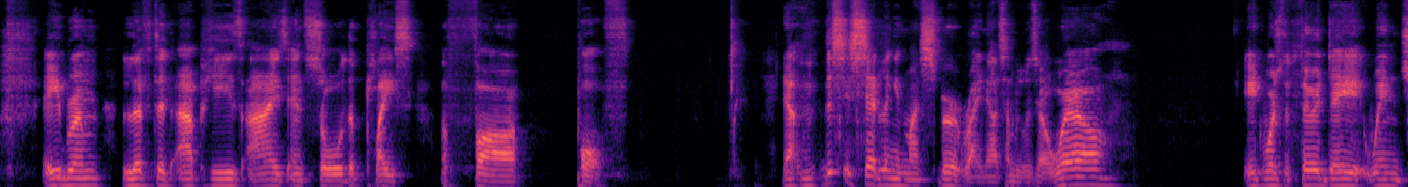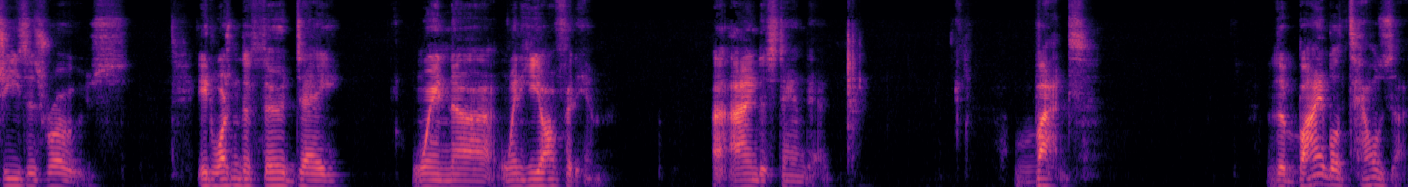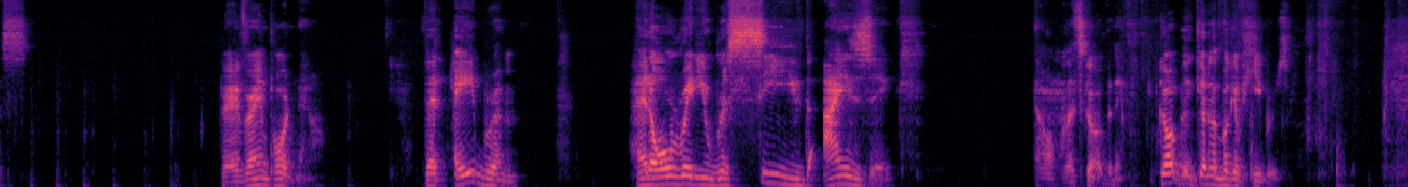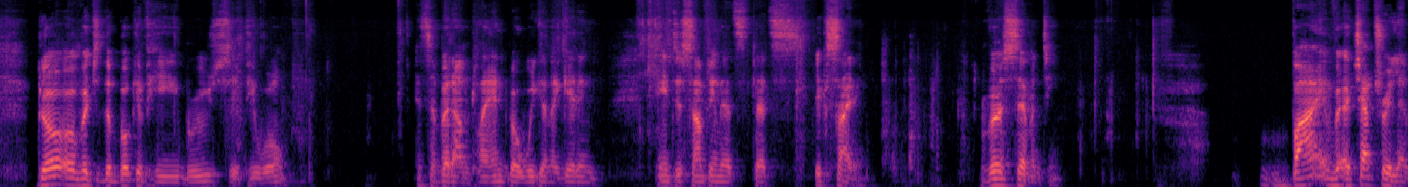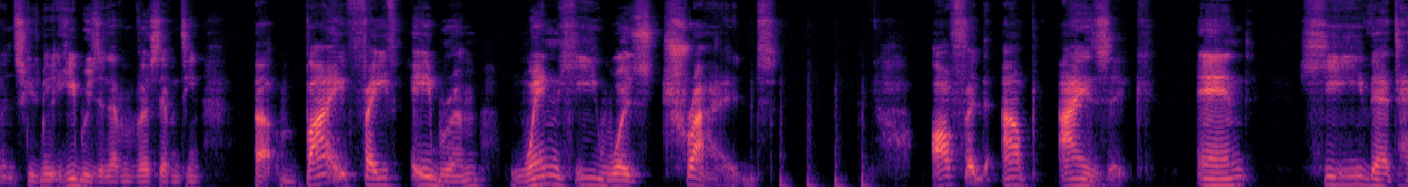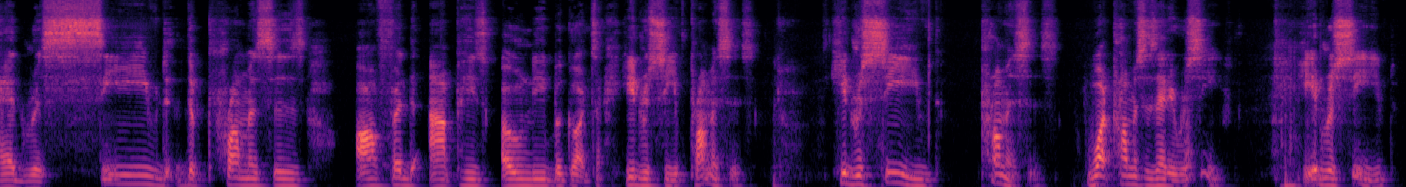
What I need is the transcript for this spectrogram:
Abram lifted up his eyes and saw the place afar off. Now, this is settling in my spirit right now. Some people say, well, it was the third day when Jesus rose. It wasn't the third day when uh, when he offered him. I, I understand that. But the Bible tells us, very, very important now, that Abram had already received Isaac Oh, let's go over there. Go, go to the book of Hebrews. Go over to the book of Hebrews, if you will. It's a bit unplanned, but we're gonna get in into something that's that's exciting. Verse 17. By uh, chapter 11, excuse me, Hebrews 11, verse 17. Uh, by faith, Abram, when he was tried, offered up Isaac and he that had received the promises offered up his only begotten son. He'd received promises. He'd received promises. What promises had he received? He had received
